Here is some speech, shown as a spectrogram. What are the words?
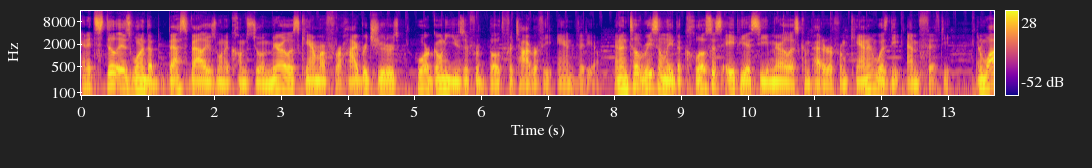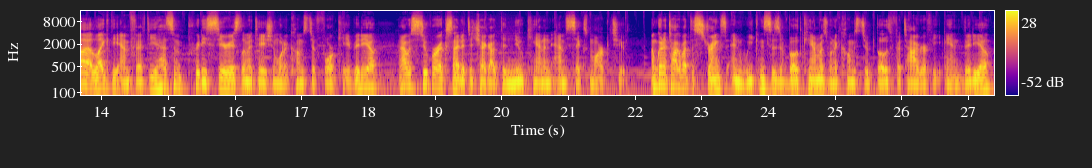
and it still is one of the best values when it comes to a mirrorless camera for hybrid shooters who are going to use it for both photography and video. And until recently, the closest APS-C mirrorless competitor from Canon was the M50, and while I like the M50, it has some pretty serious limitation when it comes to 4K video, and I was super excited to check out the new Canon M6 Mark II. I'm going to talk about the strengths and weaknesses of both cameras when it comes to both photography and video,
